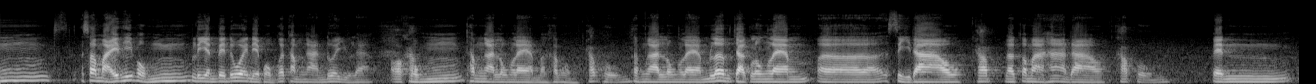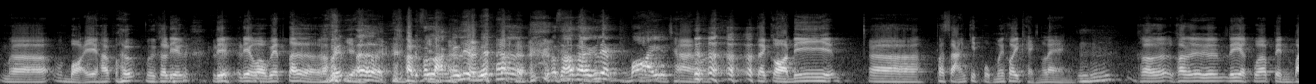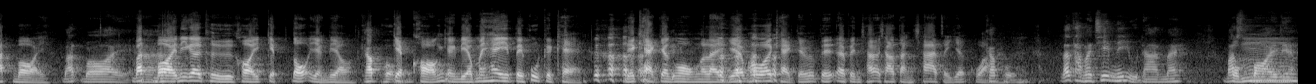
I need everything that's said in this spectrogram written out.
สมัยที่ผมเรียนไปด้วยเนี่ยผมก็ทำงานด้วยอยู่แล้วอ๋อครับผมทำงานโรงแรมอะครับผมครับผมทำงานโรงแรมเริ่มจากโรงแรมเอ่อสี่ดาวครับแล้วก็มาห้าดาวครับผม เป็นเอ่อบ่อยครับเขาเรียกเรียกเรียกว่าเวเตอร์ครับเวเตอร์ฝรั่งก็เรียกเวเตอร์ภาษาไทยก็เรียกบอยใช่แต่ก่อนนี้เอ่อภาษาอังกฤษผมไม่ค่อยแข็งแรงอือฮึเขาเขาเรียกว่าเป็นบัตบอยบัตบอยบัตบอยนี่ก็คือคอยเก็บโต๊ะอย่างเดียวครับผมเก็บของอย่างเดียวไม่ให้ไปพูดกับแขก เดี๋ยวแขกจะงงอะไรอย่างเงี้ยเพราะว่าแขกจะเป็นเอ่อเป็นชาวชาวต่างชาติจะเยอะกว่าครับผมแล้วทำอาชีพนี้อยู่นานไหมบัผสมบอยเนี่ย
